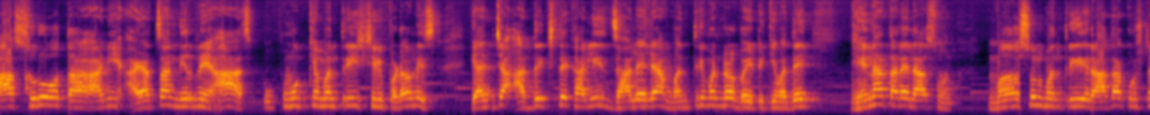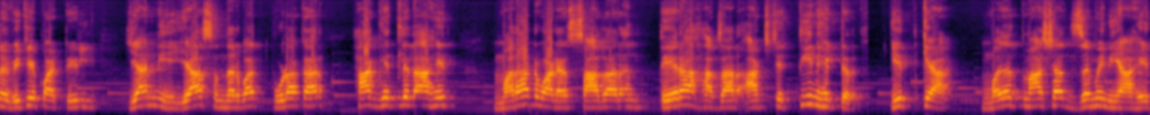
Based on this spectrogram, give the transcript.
हा सुरू होता आणि याचा निर्णय आज उपमुख्यमंत्री श्री फडणवीस यांच्या अध्यक्षतेखाली झालेल्या मंत्रिमंडळ बैठकीमध्ये घेण्यात आलेला असून महसूल मंत्री राधाकृष्ण विखे पाटील यांनी या संदर्भात पुढाकार हा घेतलेला आहे. मराठवाड्यात साधारण तेरा हजार आठशे तीन हेक्टर इतक्या मदतमाशा जमिनी आहेत.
